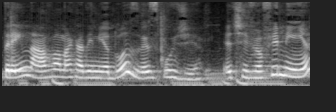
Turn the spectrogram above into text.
treinava na academia duas vezes por dia. Eu tive uma filhinha,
